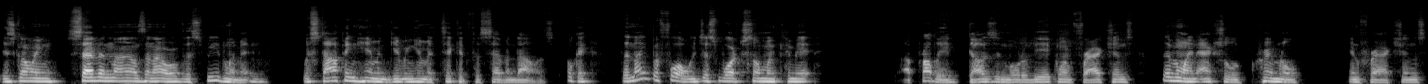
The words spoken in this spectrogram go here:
is going seven miles an hour over the speed limit, Mm. we're stopping him and giving him a ticket for seven dollars. Okay, the night before we just watched someone commit uh, probably a dozen motor vehicle infractions, never mind actual criminal infractions,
